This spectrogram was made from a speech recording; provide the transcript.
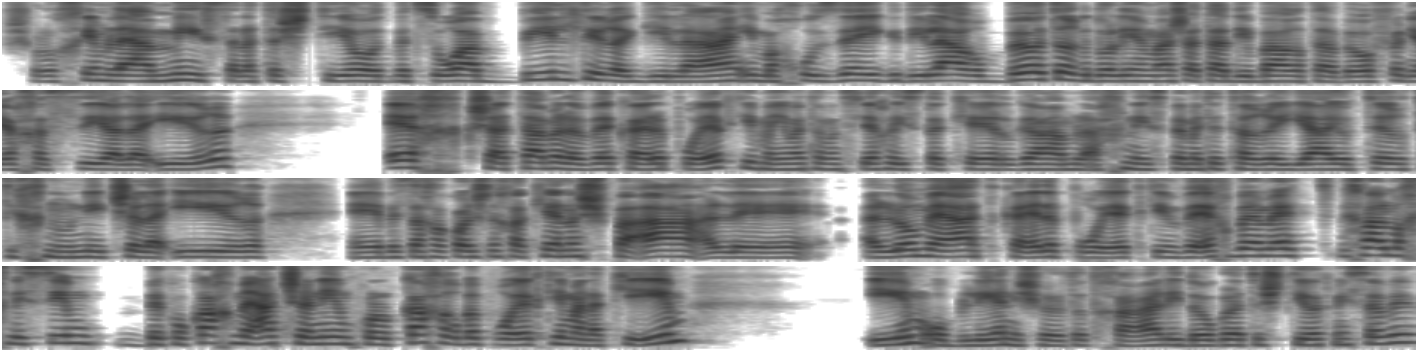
שהולכים להעמיס על התשתיות בצורה בלתי רגילה, עם אחוזי גדילה הרבה יותר גדולים ממה שאתה דיברת באופן יחסי על העיר. איך כשאתה מלווה כאלה פרויקטים, האם אתה מצליח להסתכל גם להכניס באמת את הראייה היותר תכנונית של העיר, אה, בסך הכל יש לך כן השפעה על, אה, על לא מעט כאלה פרויקטים, ואיך באמת בכלל מכניסים בכל כך מעט שנים כל כך הרבה פרויקטים ענקיים, עם או בלי, אני שואלת אותך, לדאוג לתשתיות מסביב?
